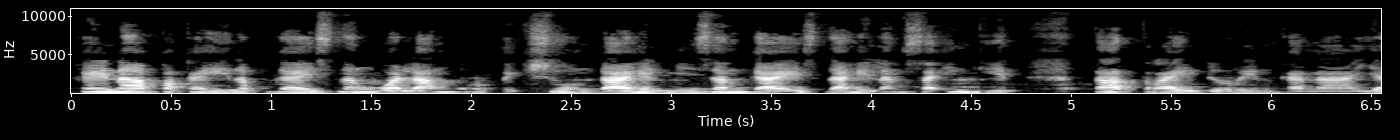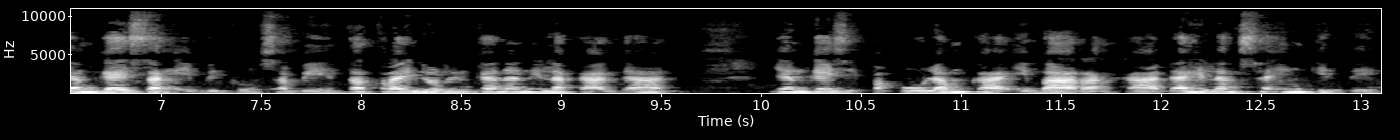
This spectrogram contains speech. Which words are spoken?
Kaya napakahirap guys ng walang proteksyon dahil minsan guys, dahil lang sa inggit, tatraydo rin ka na. Yan guys ang ibig kong sabihin. Tatraydo rin ka na nila kaagad. Yan guys, ipakulam ka, ibarang ka. Dahil lang sa inggit eh.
